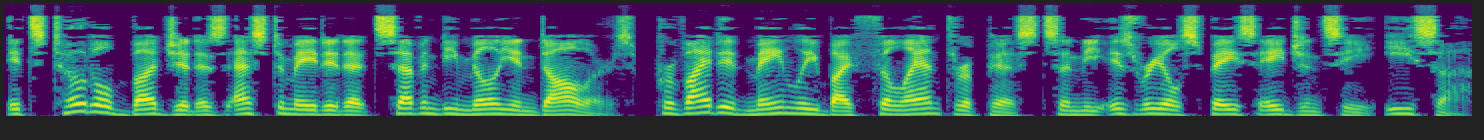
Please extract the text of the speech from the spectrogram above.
Its total budget is estimated at $70 million, provided mainly by philanthropists and the Israel Space Agency ESA.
